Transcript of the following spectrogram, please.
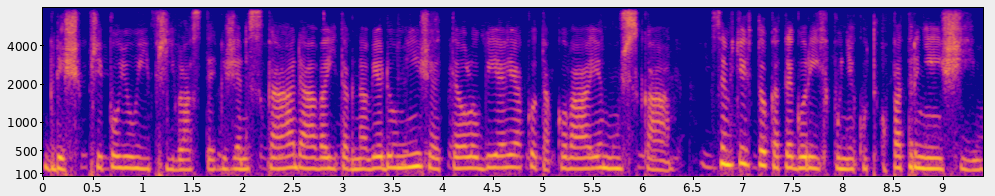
Když připojují přívlastek ženská, dávají tak na vědomí, že teologie jako taková je mužská. Jsem v těchto kategoriích poněkud opatrnější.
